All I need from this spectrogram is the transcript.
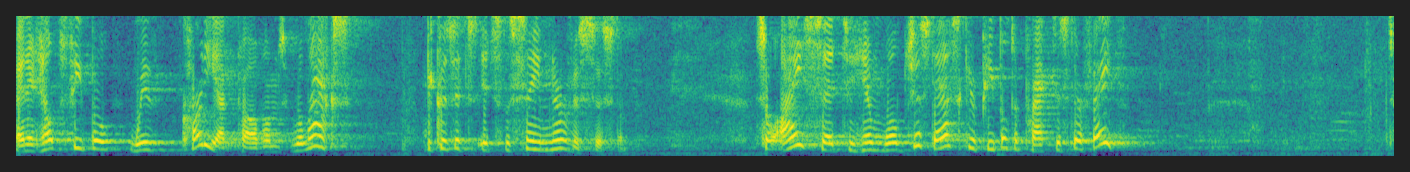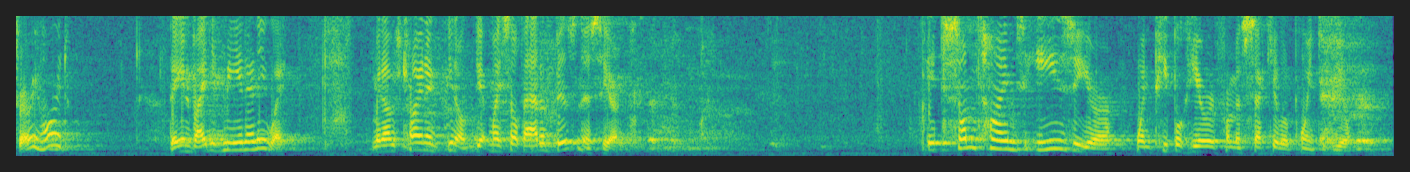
And it helps people with cardiac problems relax because it's, it's the same nervous system. So I said to him, Well, just ask your people to practice their faith. It's very hard. They invited me in anyway. I mean, I was trying to, you know, get myself out of business here. It's sometimes easier when people hear it from a secular point of view.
